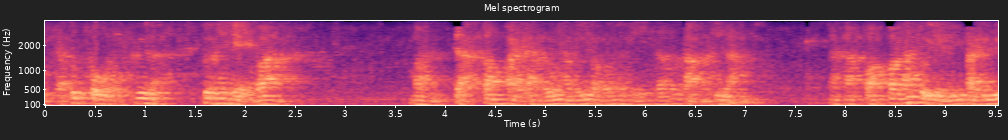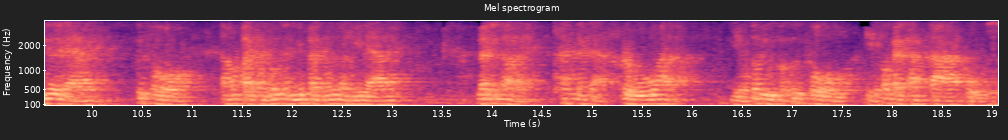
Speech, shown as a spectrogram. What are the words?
อีกแต่พูดโทรเพื่อเพื่อให้เห็นว่า มันจะต้องไปทางรู้ทางนี้ทางรู้ทางนี้แล้วก็กลับมาที่หลังนะครับพอพอท่านตัวอย่างนี้ไปเรื่อยๆแล้วพุทโธแล้วไปทางรู้ทางนี้ไปรู้ทางนี้แล้ว แล้วอีกหน่อยท่านก็จะรู้ว่า เดี๋ยวก็อยู่กับพุทโธเดี๋ยวก็ไปทางตาหูจ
